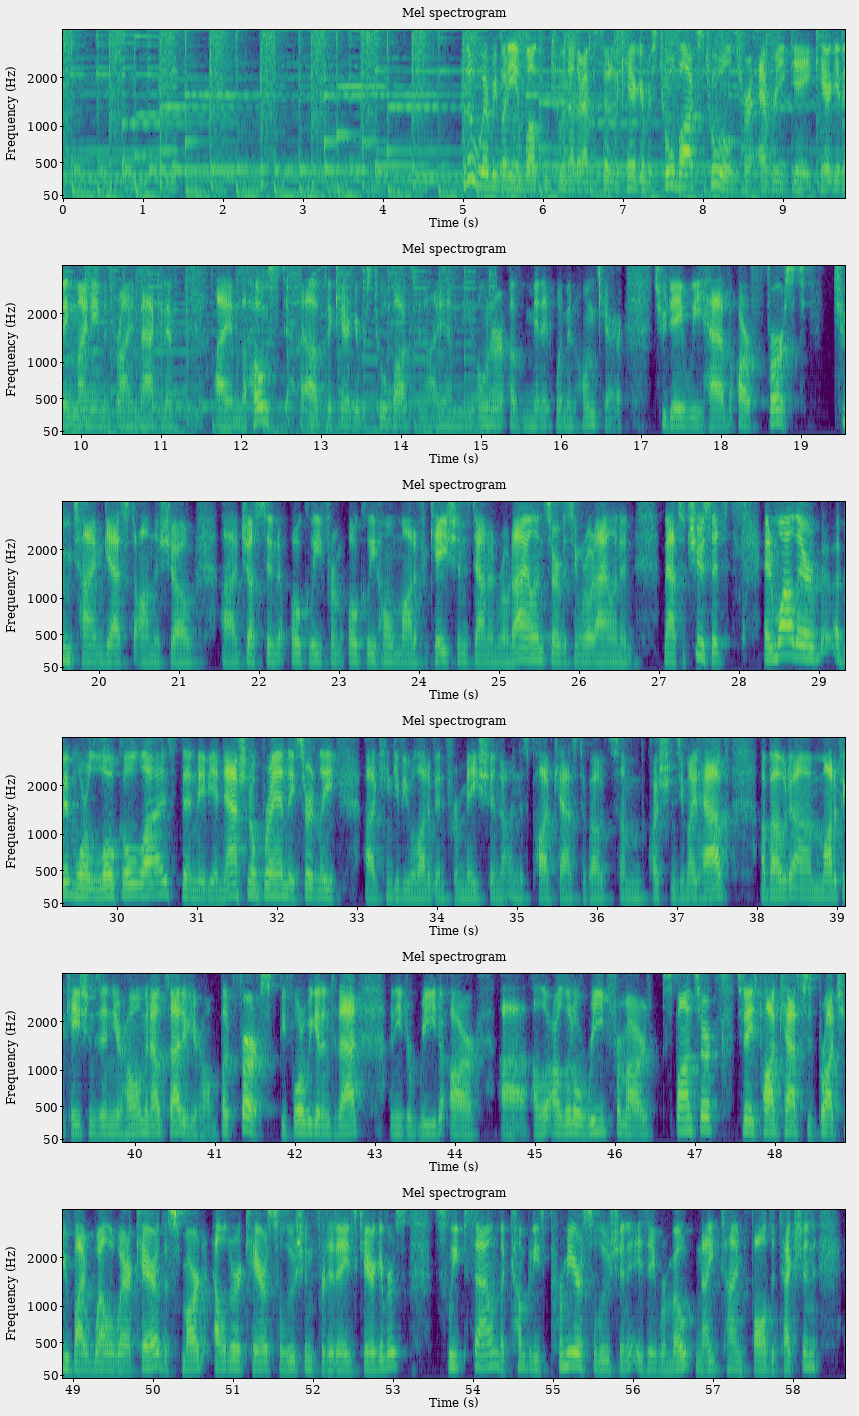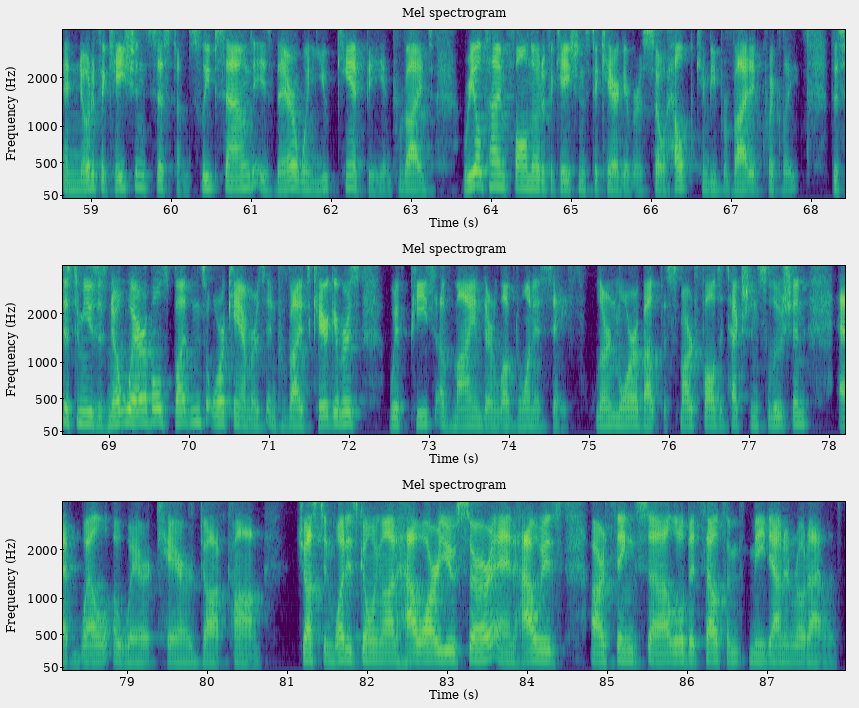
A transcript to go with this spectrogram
Hello, everybody, and welcome to another episode of the Caregiver's Toolbox Tools for Everyday Caregiving. My name is Ryan McInniff. I am the host of the Caregivers Toolbox and I am the owner of Minute Women Home Care. Today we have our first two time guest on the show, uh, Justin Oakley from Oakley Home Modifications down in Rhode Island, servicing Rhode Island and Massachusetts. And while they're a bit more localized than maybe a national brand, they certainly uh, can give you a lot of information on this podcast about some questions you might have about um, modifications in your home and outside of your home. But first, before we get into that, I need to read our uh, our little read from our sponsor. Today's podcast is brought to you by Well Aware Care, the smart elder care solution for today's caregivers. Sleep Sound, the company's premier solution, is a remote nighttime fall detection and notification system. Sleep Sound is there when you can't be and provides real time fall notifications to caregivers so help can be provided quickly. The system uses no wearables, buttons, or cameras and provides caregivers with peace of mind their loved one is safe. Learn more about the smart fall detection solution at wellawarecare.com. Justin, what is going on? How are you, sir? And how is are things uh, a little bit south of me down in Rhode Island?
